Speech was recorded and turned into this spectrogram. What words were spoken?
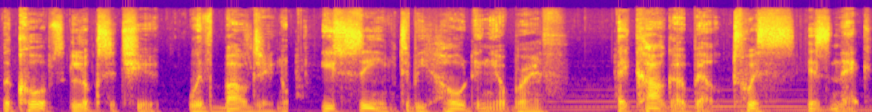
The corpse looks at you with bulging. You seem to be holding your breath. A cargo belt twists his neck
